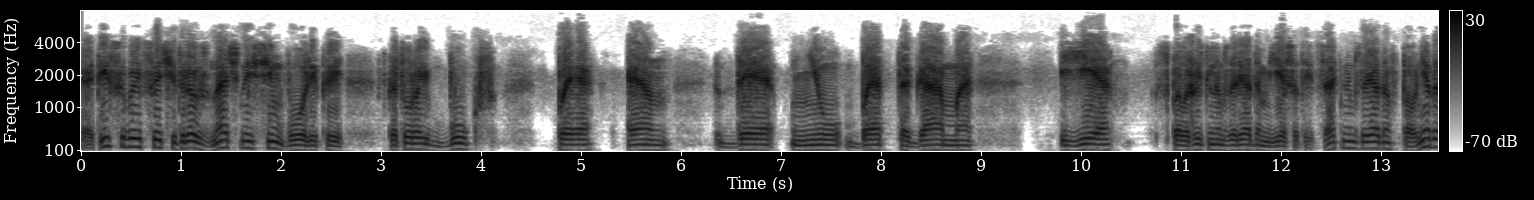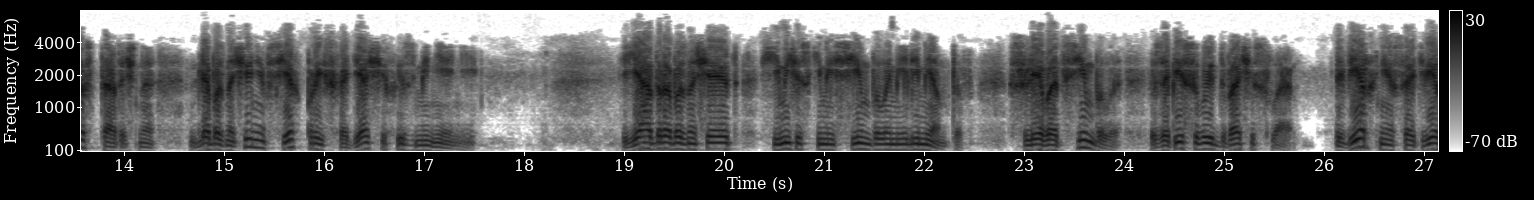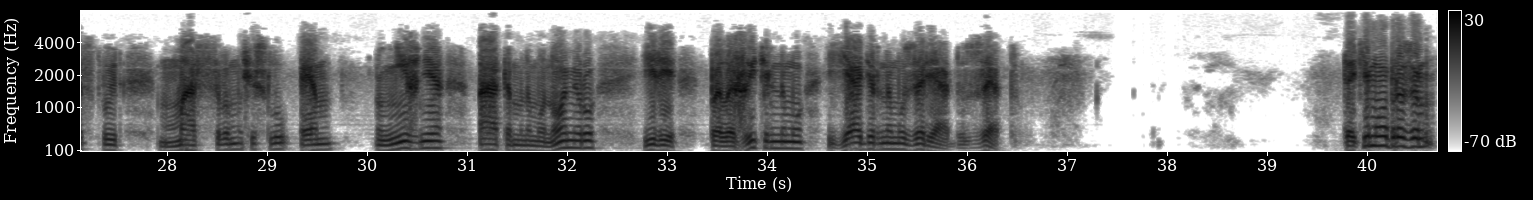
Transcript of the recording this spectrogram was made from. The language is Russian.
описывается четырехзначной символикой, в которой букв П, Н, Д, ню, бета, гамма, Е с положительным зарядом, Е с отрицательным зарядом вполне достаточно для обозначения всех происходящих изменений. Ядра обозначают химическими символами элементов. Слева от символа записывают два числа. Верхнее соответствует массовому числу m, нижнее — атомному номеру или положительному ядерному заряду Z. Таким образом,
